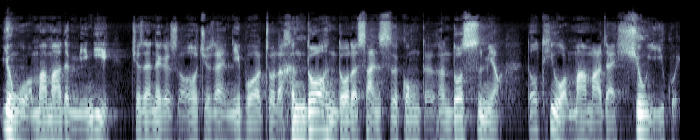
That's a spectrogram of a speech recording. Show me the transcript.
用我妈妈的名义，就在那个时候，就在尼泊尔做了很多很多的善事功德，很多寺庙都替我妈妈在修仪轨，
